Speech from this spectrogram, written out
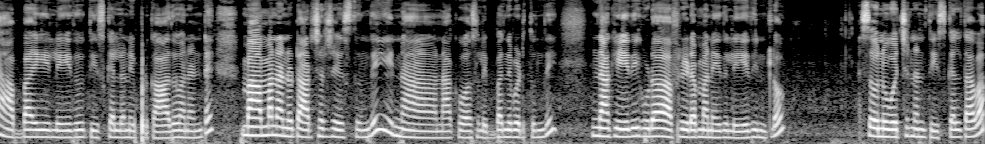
ఆ అబ్బాయి లేదు తీసుకెళ్ళను ఇప్పుడు కాదు అని అంటే మా అమ్మ నన్ను టార్చర్ చేస్తుంది నా నాకు అసలు ఇబ్బంది పెడుతుంది నాకు ఏది కూడా ఫ్రీడమ్ అనేది లేదు ఇంట్లో. సో నువ్వు వచ్చి నన్ను తీసుకెళ్తావా?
